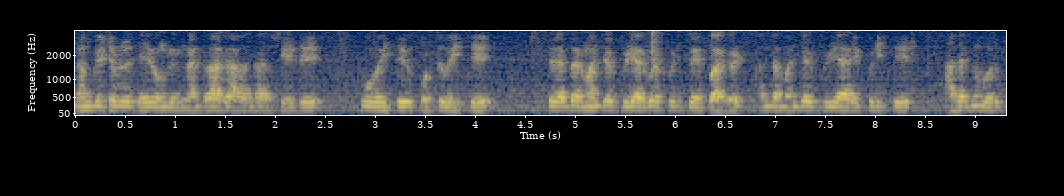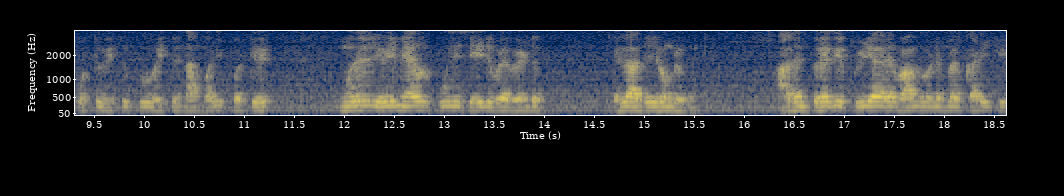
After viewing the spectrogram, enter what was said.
நம் வீட்டில் உள்ள தெய்வங்களுக்கு நன்றாக அலங்காரம் செய்து பூ வைத்து பொட்டு வைத்து சில பேர் மஞ்சள் பிள்ளையார் கூட பிடித்து வைப்பார்கள். அந்த மஞ்சள் பிள்ளையாரை பிடித்து அதற்கும் ஒரு பொட்டு வைத்து பூ வைத்து நாம் வழிபட்டு முதலில் எளிமையாக ஒரு பூஜை செய்து விட வேண்டும். எல்லா தெய்வங்களுக்கும். அதன் பிறகு பிள்ளையாரை வாங்க வேண்டும். கடைக்கு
